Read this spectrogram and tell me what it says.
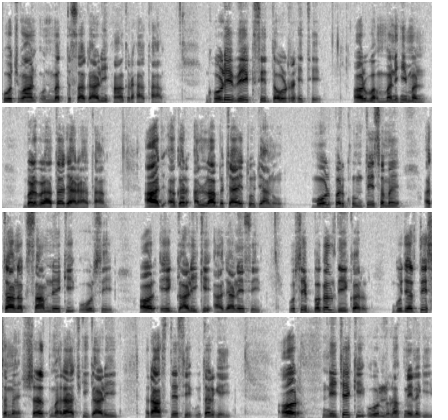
कोचवान उन्मत्त सा गाड़ी हाँक रहा था। घोड़े वेग से दौड़ रहे थे और वह मन ही मन बड़बड़ाता जा रहा था। आज अगर अल्लाह बचाए तो जानूँ। मोड़ पर घूमते समय अचानक सामने की ओर से और एक गाड़ी के आ जाने से उसे बगल देकर गुजरते समय शरत महाराज की गाड़ी रास्ते से उतर गई और नीचे की ओर लुढ़कने लगी।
